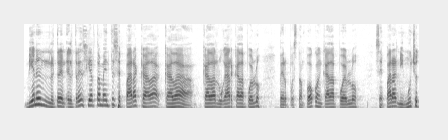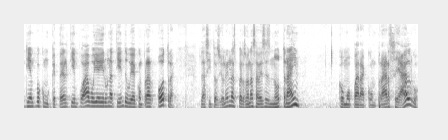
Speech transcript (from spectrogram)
vienen en el tren, el tren ciertamente separa cada, cada, cada lugar, cada pueblo, pero pues tampoco en cada pueblo separa ni mucho tiempo como que te da el tiempo, ah, voy a ir a una tienda y voy a comprar otra. La situación en las personas a veces no traen como para comprarse algo.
